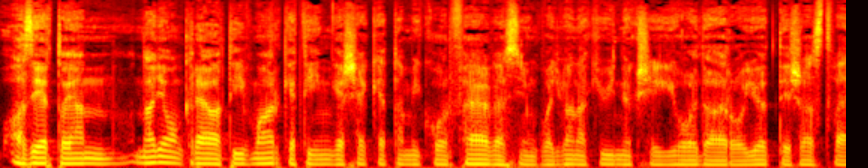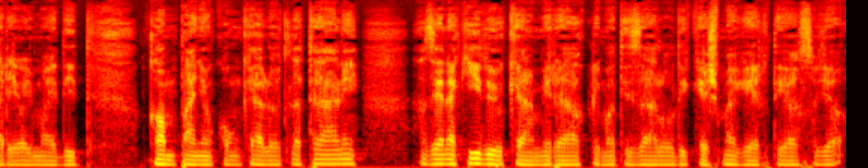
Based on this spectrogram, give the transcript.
azért olyan nagyon kreatív marketingeseket, amikor felveszünk, vagy van, aki ügynökségi oldalról jött, és azt várja, hogy majd itt kampányokon kell ötletelni, azért neki idő kell, mire aklimatizálódik, és megérti azt, hogy a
